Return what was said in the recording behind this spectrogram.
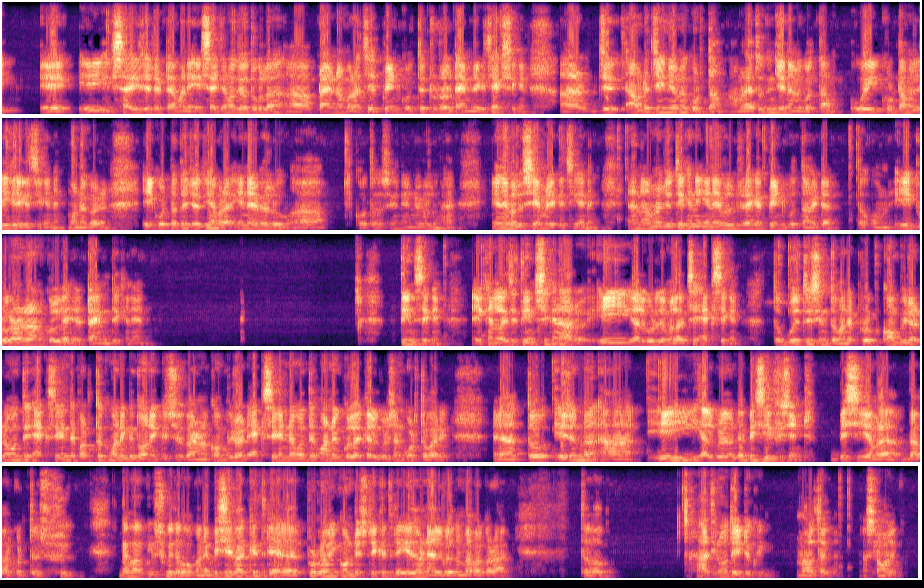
এই সাইজের একটা মানে এই সাইজের মধ্যে যতগুলো প্রাইম নাম্বার আছে প্রিন্ট করতে টোটাল টাইম লেগেছে এক সেকেন্ড আর যে, আমরা যে নিয়মে করতাম, আমরা এতদিন যে নিয়মে করতাম, ওই কোডটা আমরা লিখে রেখেছি এখানে, মনে করেন। এই কোডটাতে যদি আমরা এন এর ভ্যালু কত আছে এন এর ভ্যালু হ্যাঁ এন এর ভ্যালু সেম রেখেছি এখানে। আমরা যদি এখানে এন এর ভ্যালু রেখে প্রিন্ট করতাম এটা, তখন এই প্রোগ্রাম রান করলে টাইম দেখে নেন। তিন সেকেন্ড এখানে লাগছে তিন সেকেন্ড আর এই অ্যালগোরিদমে লাগছে এক সেকেন্ড তো বুঝতেছেন তো? মানে কম্পিউটারের মধ্যে এক সেকেন্ডের পার্থক্য মানে কিন্তু অনেক কিছু, কারণ কম্পিউটার এক সেকেন্ডের মধ্যে অনেকগুলো ক্যালকুলেশন করতে পারে। তো এই জন্য এই অ্যালগোরিদমটা বেশি এফিসিয়েন্ট বেশি আমরা ব্যবহার করতে ব্যবহার করলে সুবিধা পাবো। মানে বেশিরভাগ ক্ষেত্রে প্রোগ্রামিং কন্টেস্টের ক্ষেত্রে এই ধরনের অ্যালগোরিদম ব্যবহার করা হয়। তো আজকের মতো এইটুকুই। ভালো থাকবেন। আসসালামু আলাইকুম।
